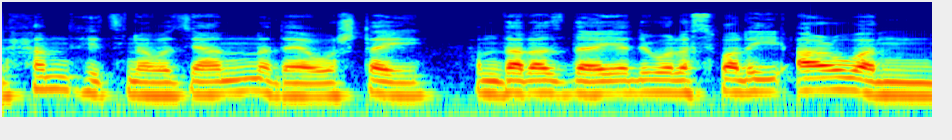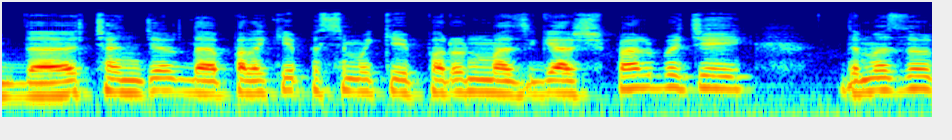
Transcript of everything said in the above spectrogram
الحمد هیڅ نوع زیان نه دی اوښتی همداراز د یادې ولسوالۍ اړوند د چنجر د پلکې په سیمه کې پرون مازدیګر شپږ بجې د مزدور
